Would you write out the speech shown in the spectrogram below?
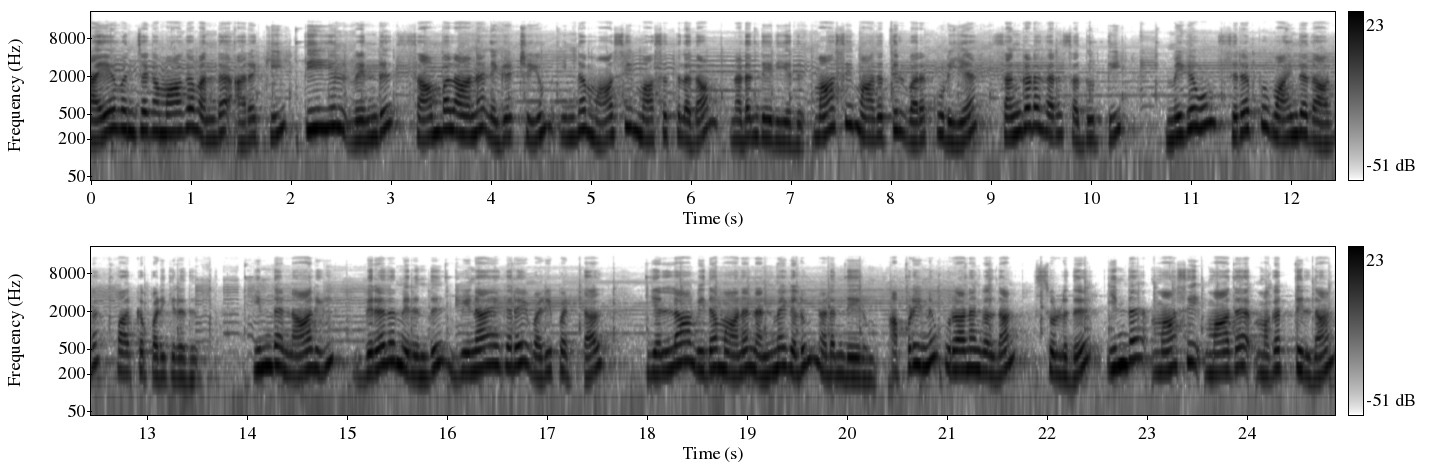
நயவஞ்சகமாக வந்த அரக்கி தீயில் வெந்து சாம்பலான நிகழ்ச்சியும் இந்த மாசி மாசத்துல தான் நடந்தேறியது. மாசி மாதத்தில் வரக்கூடிய சங்கடகர சதுர்த்தி மிகவும் சிறப்பு வாய்ந்ததாக பார்க்கப்படுகிறது. இந்த நாளில் விரதமிருந்து விநாயகரை வழிபட்டால் எல்லா விதமான நன்மைகளும் நடந்தேறும் அப்படின்னு புராணங்கள் தான் சொல்லுது. இந்த மாசி மாத மகத்தில்தான்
